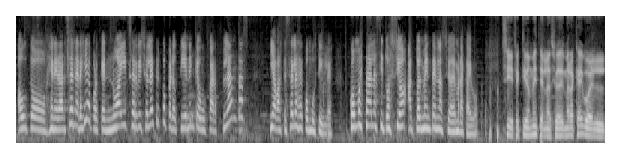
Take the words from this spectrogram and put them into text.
autogenerarse energía, porque no hay servicio eléctrico, pero tienen que buscar plantas y abastecerlas de combustible. ¿Cómo está la situación actualmente en la ciudad de Maracaibo? Sí, efectivamente, en la ciudad de Maracaibo, eh,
